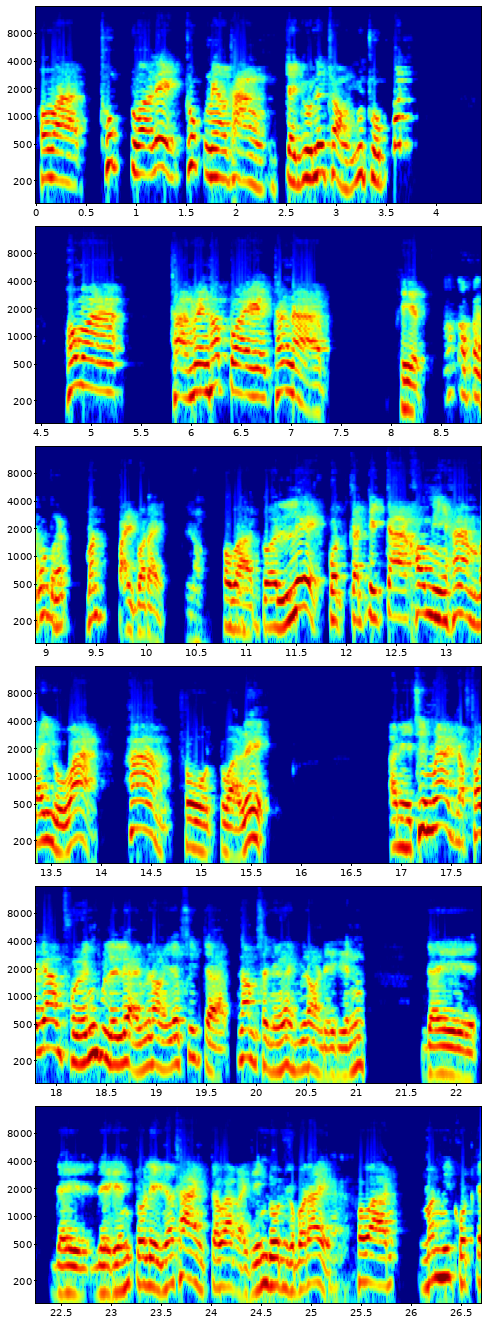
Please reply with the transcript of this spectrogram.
เพราะว่าทุกตัวเลขทุกแนวทางจะอยู่ในช่อง YouTube ปั๊ดเพราะว่าถ้าแม่นเข้าไปทั้งหน้าเพจเขาก็ไปบ่เบิดมันไปบ่ได้พี่น้อง เพราะว่าตัวเลขกฎกติกาเขามีห้ามไว้อยู่ว่า ห้ามโชว์ตัวเลข อันนี้ทีมงานกับพยายามฝืนเรื่อยๆพี่น้องเอฟซีจะนำเสนอให้พี่น้องได้เห็นได้ได้ได้เห็นตัวเลขแนวทางแต่ว่าก็เห็นโดนก็บ่ได้ เพราะว่ามันมีกฎก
